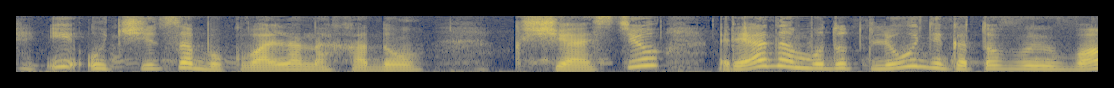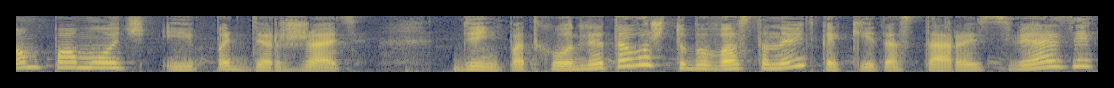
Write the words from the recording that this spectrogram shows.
и учиться буквально на ходу. К счастью, рядом будут люди, готовые вам помочь и поддержать. День подходит для того, чтобы восстановить какие-то старые связи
